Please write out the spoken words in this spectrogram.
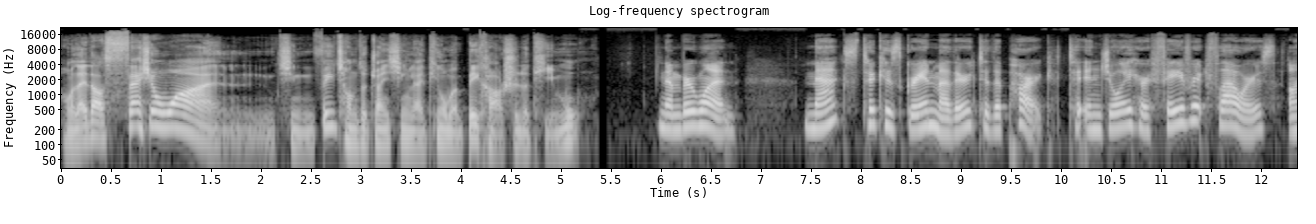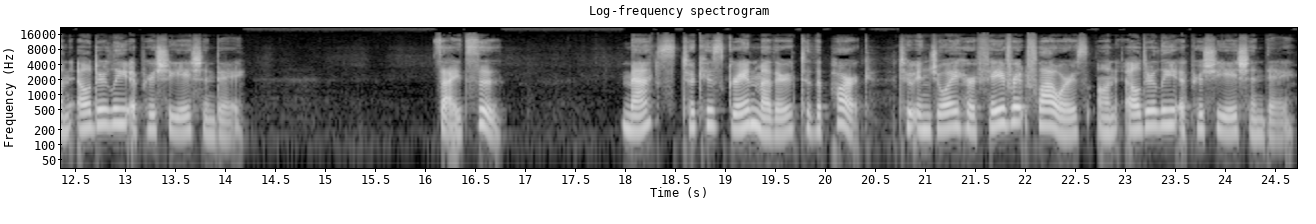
我们来到 Session One，请非常的专心来听我们贝卡老师的题目。Number one, Max took his grandmother to the park to enjoy her favorite flowers on Elderly Appreciation Day. 再次 Max took his grandmother to the park to enjoy her favorite flowers on Elderly Appreciation Day.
